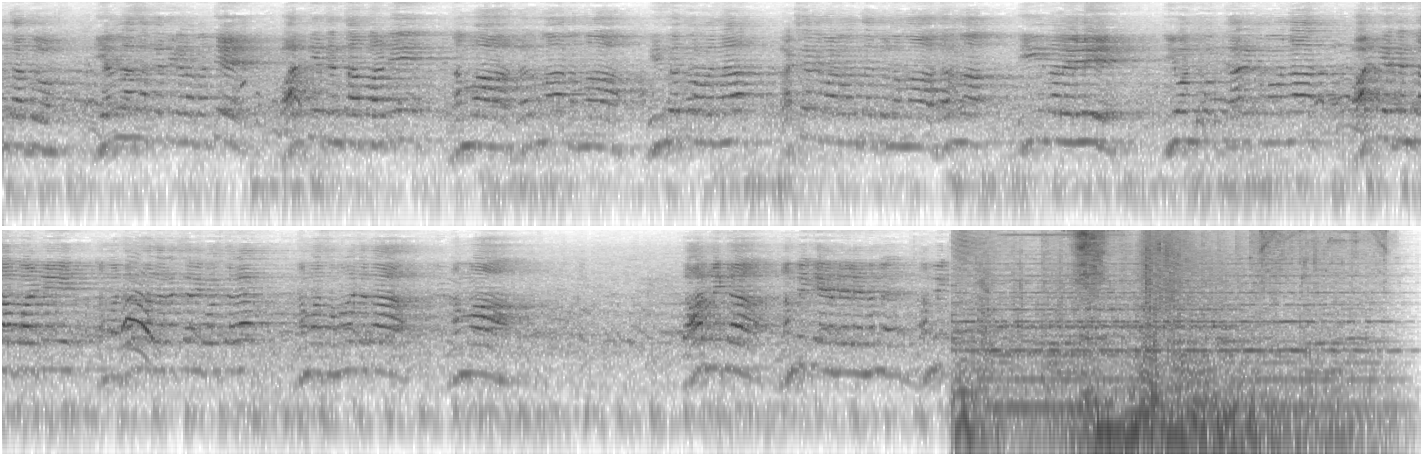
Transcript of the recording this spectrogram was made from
ಅಂತದ್ದು ಎಲ್ಲ ಸಂಗತಿಗಳ ಬಗ್ಗೆ ಭಾರತೀಯ ಜನತಾ ಪಾರ್ಟಿ ನಮ್ಮ ಧರ್ಮ, ನಮ್ಮ ಹಿಂದುತ್ವವನ್ನ ರಕ್ಷಣೆ ಮಾಡುವಂತದ್ದು ನಮ್ಮ ಧರ್ಮ. ಈ ಹಿನ್ನೆಲೆಯಲ್ಲಿ ಈ ಒಂದು ಕಾರ್ಯಕ್ರಮವನ್ನ ಭಾರತೀಯ ಜನತಾ ಪಾರ್ಟಿ ನಮ್ಮ ಧರ್ಮದ ರಕ್ಷಣೆಗೋಸ್ಕರ ನಮ್ಮ ಸಮಾಜದ, ನಮ್ಮ ಧಾರ್ಮಿಕ ನಂಬಿಕೆಯ ಮೇಲೆ ನಮ್ಮ ನಂಬಿಕೆ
